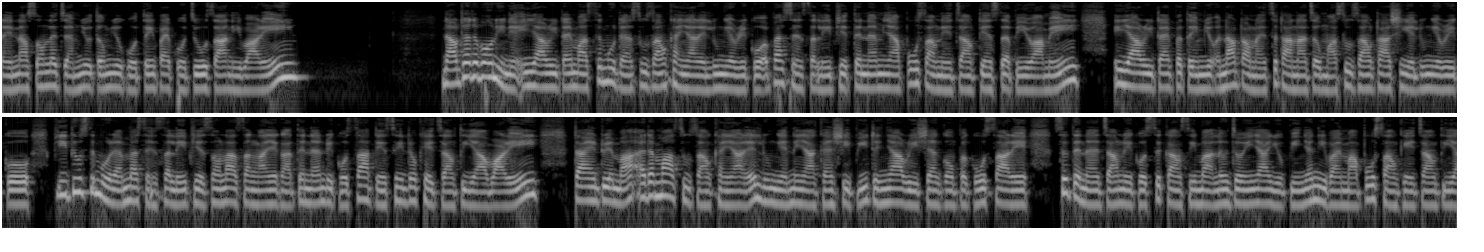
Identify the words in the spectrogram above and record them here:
တဲ့နောက်ဆုံးလက်ကျန်မြို့သုံးမြို့ကိုတင်ပိုက်ဖို့ကြိုးစားနေပါတယ်။ နောက်ထပ်တစ်ပုတ်အနေနဲ့ AR တိုင်းမှာစစ်မှုတန်းစုဆောင်းခံရတဲ့လူငယ်တွေကိုအပတ်စဉ်ဆက်လေးဖြစ်တင်နန်းများပို့ဆောင်နေကြောင်းတင်ဆက်ပေးပါမယ်။ AR တိုင်းပသိမ်မြို့အနောက်တောင်တိုင်းစစ်ဌာနချုပ်မှာစုဆောင်းထားရှိတဲ့လူငယ်တွေကိုပြည်သူစစ်မှုတန်းမှတ်စဉ်ဆက်လေးဖြစ်ဇွန်လ15ရက်ကတင်နန်းတွေကိုစတင်ဆင်းလွတ်ခဲ့ကြောင်းသိရပါတယ်။တိုင်းအတွင်းမှာအဓမ္မစုဆောင်းခံရတဲ့လူငယ်200ခန့်ရှိပြီးတညရီရှန်ကုန်ပကိုးစားတဲ့စစ်တင်နန်းကျောင်းတွေကိုစစ်ကောင်စီမှလုံခြုံရေးရယူပြီးညနေပိုင်းမှာပို့ဆောင်ခဲ့ကြောင်းသိရ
